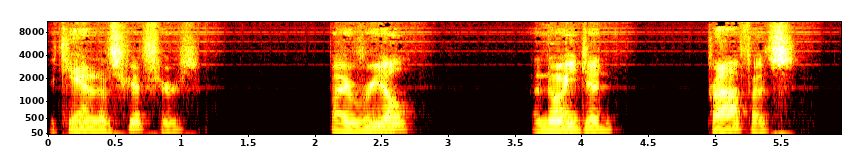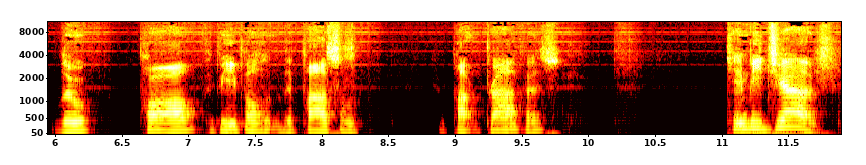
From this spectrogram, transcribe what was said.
the canon of scriptures, by real anointed prophets, Luke, Paul, the people, the apostles, prophets, can be judged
